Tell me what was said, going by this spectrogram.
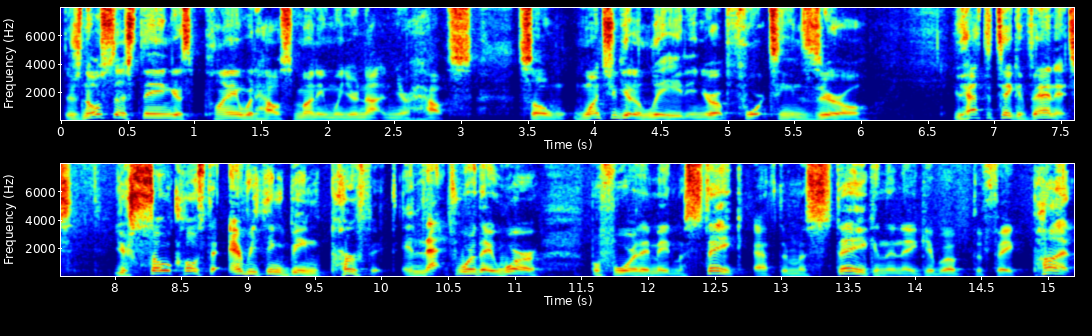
There's no such thing as playing with house money when you're not in your house. So once you get a lead and you're up 14 0, you have to take advantage. You're so close to everything being perfect. And that's where they were before they made mistake after mistake, and then they give up the fake punt.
